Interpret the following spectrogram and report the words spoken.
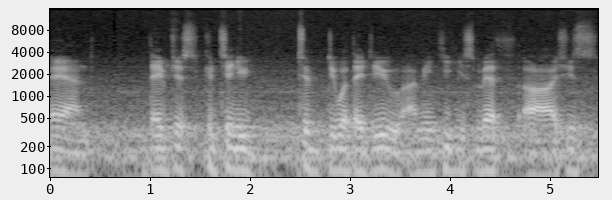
And they've just continued to do what they do. I mean, Kiki Smith, uh, she's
